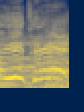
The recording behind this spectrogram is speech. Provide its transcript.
一体。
